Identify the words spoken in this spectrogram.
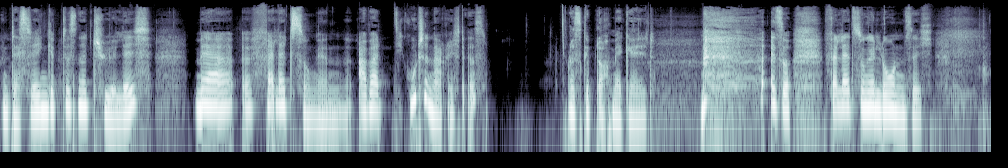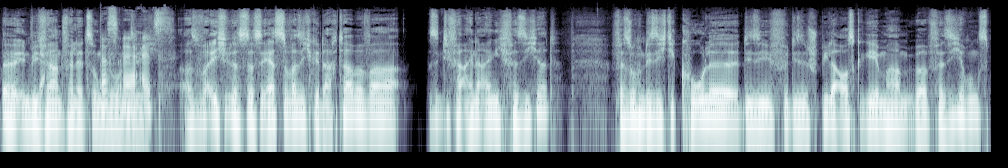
Und deswegen gibt es natürlich mehr äh, Verletzungen. Aber die gute Nachricht ist, es gibt auch mehr Geld. also Verletzungen lohnen sich. Äh, inwiefern ja, Verletzungen das, lohnen äh, sich? Also ich, das, das erste, was ich gedacht habe, war, sind die Vereine eigentlich versichert? Versuchen die sich die Kohle, die sie für diese Spiele ausgegeben haben, über Versicherungs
